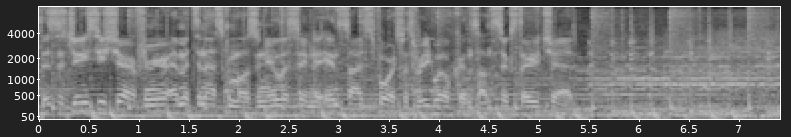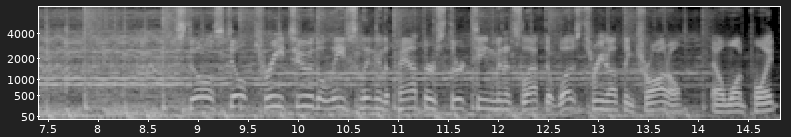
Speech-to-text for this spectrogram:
This is JC Sherritt from your Edmonton Eskimos, and you're listening to Inside Sports with Reed Wilkins on 630 CHED. Still, still 3-2. The Leafs leading the Panthers. 13 minutes left. It was 3-0 Toronto at one point.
